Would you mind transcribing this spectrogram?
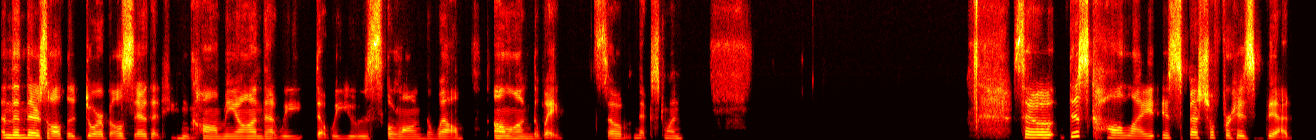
And then there's all the doorbells there that he can call me on that we that we use along the well along the way. So next one. So this call light is special for his bed.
